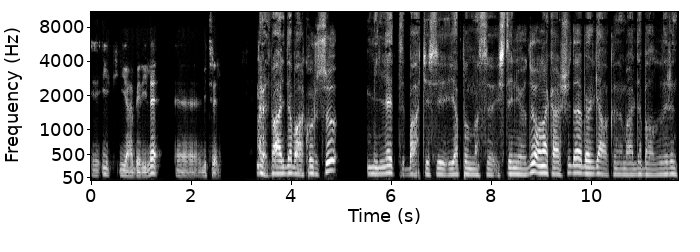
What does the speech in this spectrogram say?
e, ilk iyi haberiyle e, bitirelim. Evet, Valide Bağ Korusu millet bahçesi yapılması isteniyordu. Ona karşı da bölge halkının valide bağlıların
